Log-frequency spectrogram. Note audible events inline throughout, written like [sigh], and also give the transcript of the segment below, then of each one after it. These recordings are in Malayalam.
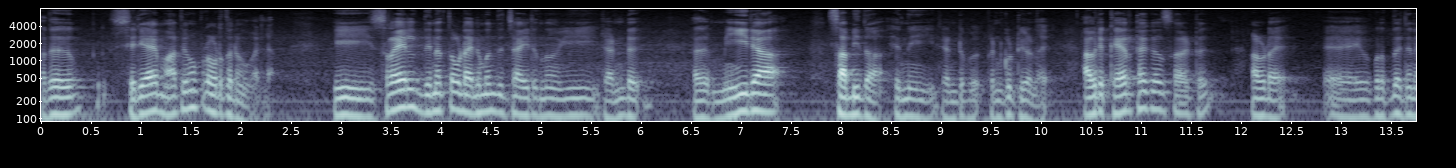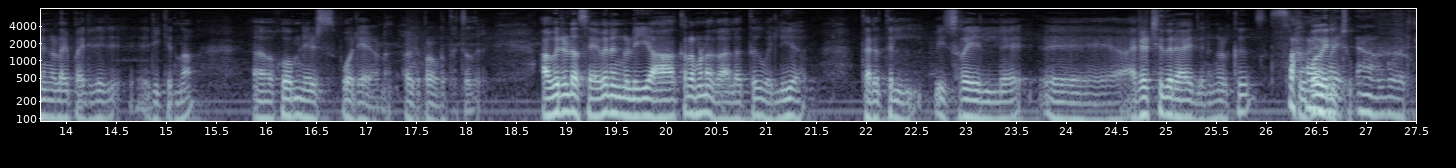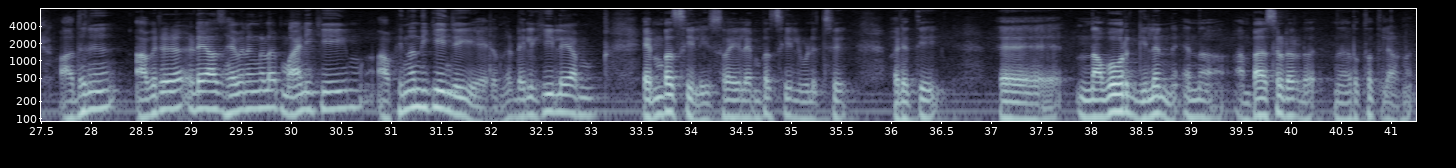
അത് ശരിയായ മാധ്യമ പ്രവർത്തനവുമല്ല. ഈ ഇസ്രായേൽ ദിനത്തോടനുബന്ധിച്ചായിരുന്നു ഈ രണ്ട് അത് മീര സബിത എന്നീ രണ്ട് പെൺകുട്ടികളെ അവർ കെയർ ടേക്കേഴ്സായിട്ട് അവിടെ വൃദ്ധജനങ്ങളെ പരിചരിക്കുന്ന ഹോം നേഴ്സ് പോലെയാണ് അവർ പ്രവർത്തിച്ചത്. അവരുടെ സേവനങ്ങൾ ഈ ആക്രമണ കാലത്ത് വലിയ തരത്തിൽ ഇസ്രയേലിലെ അരക്ഷിതരായ ജനങ്ങൾക്ക് ഉപകരിച്ചു. അതിന് അവരുടെ ആ സേവനങ്ങളെ മാനിക്കുകയും അഭിനന്ദിക്കുകയും ചെയ്യുകയായിരുന്നു. ഡൽഹിയിലെ എംബസിയിൽ ഇസ്രായേൽ എംബസിയിൽ വിളിച്ച് വരുത്തി നവോർ ഗിലൻ എന്ന അംബാസഡറുടെ നേതൃത്വത്തിലാണ്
